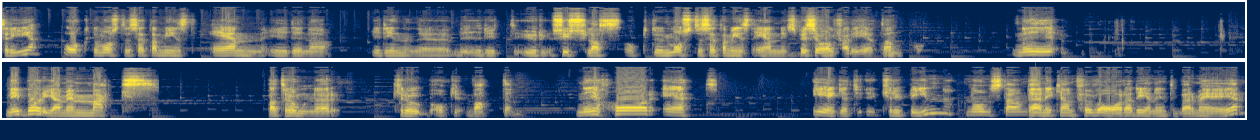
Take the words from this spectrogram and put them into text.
3. Och du måste sätta minst en i dina i, din, eh, i ditt ur, sysslas och du måste sätta minst en i specialfärdigheten. Mm. Ni ni börjar med max patroner, krubb och vatten. Ni har ett eget krypin någonstans där ni kan förvara det ni inte bär med er.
